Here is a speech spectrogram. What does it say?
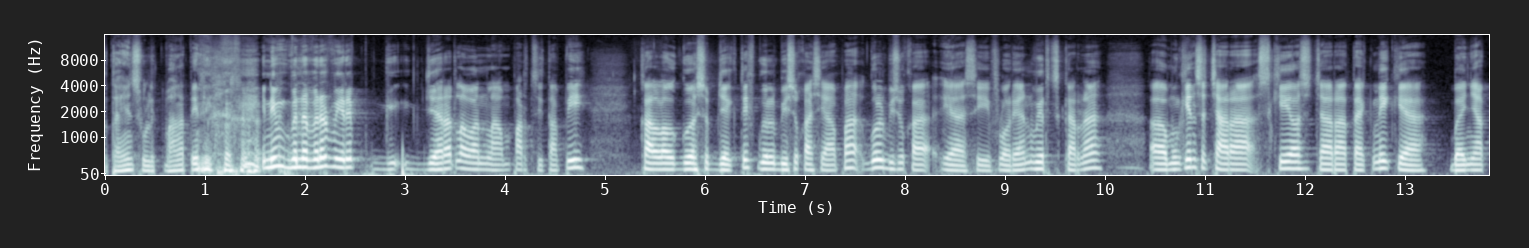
pertanyaan sulit banget ini. ini bener-bener mirip Gerrard lawan Lampard sih. Tapi kalau gue subjektif gue lebih suka siapa? Gue lebih suka ya si Florian Wirtz karena eh, mungkin secara skill, secara teknik ya banyak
